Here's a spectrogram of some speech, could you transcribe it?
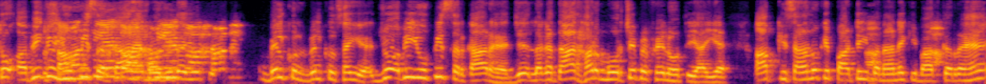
तो अभी तो जो यूपी तो सरकार है मौजूदा बिल्कुल बिल्कुल सही है। जो अभी यूपी सरकार है जो लगातार हर मोर्चे पे फेल होती आई है। आप किसानों की पार्टी हाँ। बनाने की बात हाँ। कर रहे हैं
